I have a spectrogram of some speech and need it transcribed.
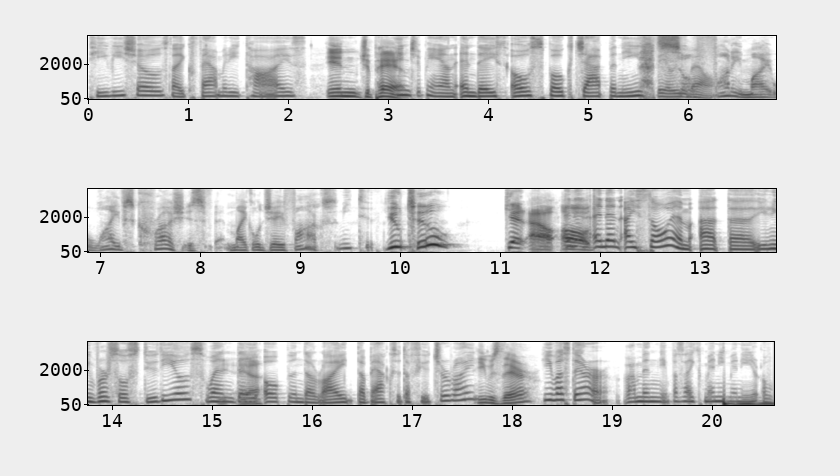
TV shows like Family Ties In Japan. in Japan, and they all spoke Japanese That's very so well. funny. My wife's crush is Michael J. Fox. Me too. You too? Get out. And, oh, then, and then I saw him at the Universal Studios when they opened the ride, the Back to the Future ride. he was there? he was there. I mean, it was like many, many, oh,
